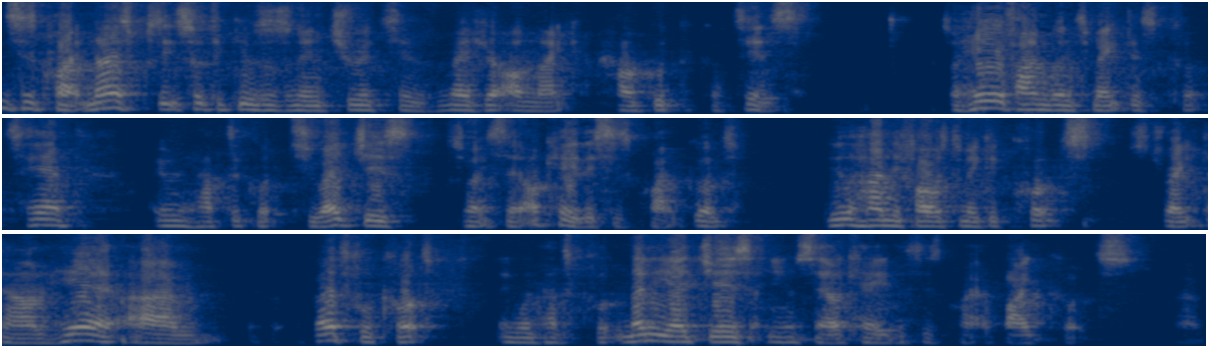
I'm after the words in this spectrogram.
This is quite nice because it sort of gives us an intuitive measure on like how good the cut is. So here, if I'm going to make this cut here, I only have to cut two edges. So I'd say, okay, this is quite good. On the other hand, if I was to make a cut straight down here, um, vertical cut, then I'm going to have to cut many edges and you'll say, okay, this is quite a bad cut. Um,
